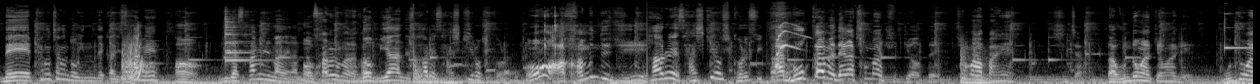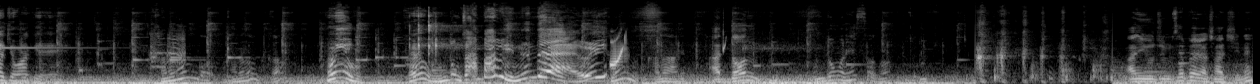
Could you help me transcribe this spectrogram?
내 평창동 있는 데까지 3일? 어. 네가 3일 만에 간다. 어 3일 만에 너 가. 미안한데 하루에 40km씩 걸어야 돼. 어, 아 가면 되지. 하루에 40km씩 걸을 수 있다. 아 못 가면 내가 천만 원 줄게 어때? 천만 원 빵 해. 진짜. 나 운동할 겸 하게. 운동할 겸 하게. 가능한 거 가능할까? 형이 그래 운동 짬밥이 있는데. 그럼 가능하겠다. 아, 넌 운동을 했어서. 아니 요즘 새별이랑 잘 지내?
